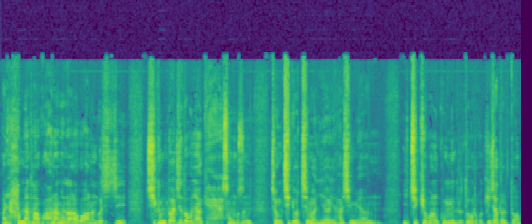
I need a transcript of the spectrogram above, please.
아니 하면 하고 안 하면 안 하고 하는 것이지 지금까지도 그냥 계속 무슨 정치 교체만 이야기를 하시면 이 지켜보는 국민들도 그렇고 기자들도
